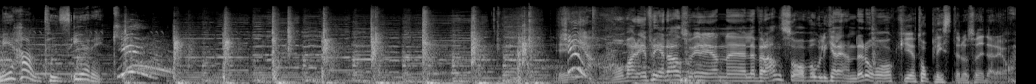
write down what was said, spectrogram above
Med Halvtids-Erik. Ja, och varje fredag så är det en eh, leverans av olika länder då och eh, topplistor och så vidare. Ja.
